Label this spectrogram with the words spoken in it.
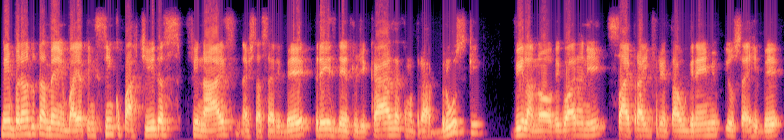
Lembrando também, o Bahia tem cinco partidas finais nesta Série B, três dentro de casa contra Brusque, Vila Nova e Guarani, sai para enfrentar o Grêmio e o CRB.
